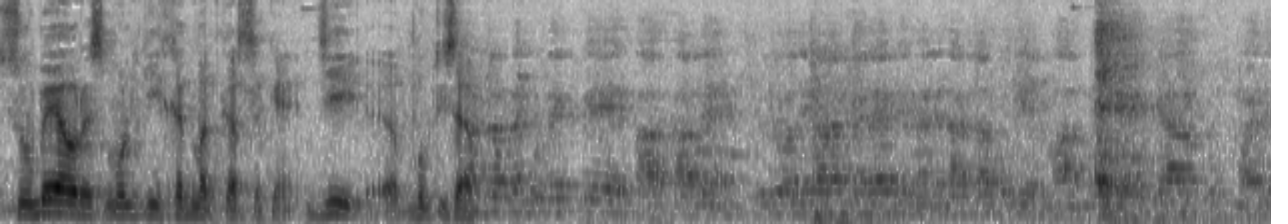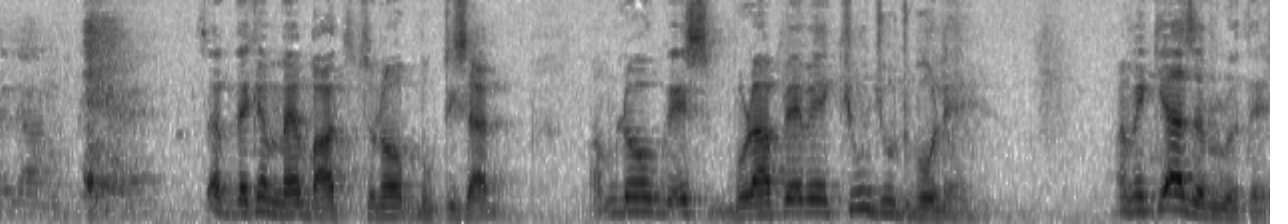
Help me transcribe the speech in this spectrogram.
सूबे और इस मुल्क की खिदमत कर सकें। जी बुक्टी साहब। सर देखें, मैं बात सुनो बुक्टी साहब। हम लोग इस बुढ़ापे में क्यों झूठ बोले? हमें क्या ज़रूरत है?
